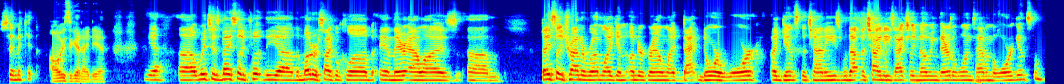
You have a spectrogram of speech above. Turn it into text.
syndicate. Always a good idea. Yeah, uh, which has basically put the uh, the motorcycle club and their allies um, basically trying to run like an underground like backdoor war against the Chinese without the Chinese actually knowing they're the ones having the war against them.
